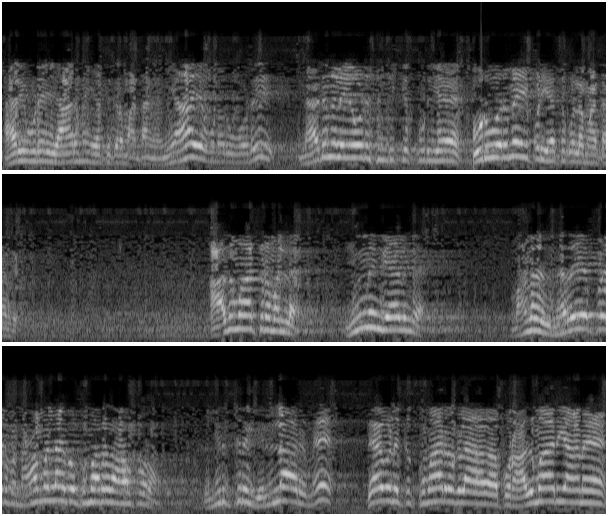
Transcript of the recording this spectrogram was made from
அறிவுடைய யாருமே ஏத்துக்கிற மாட்டாங்க. நியாய உணர்வோடு நடுநிலையோடு சிந்திக்கக்கூடிய ஒருவருமே இப்படி ஏற்றுக்கொள்ள மாட்டாங்க. அது மாத்திரமல்ல இன்னும் கேளுங்க. மன நிறைய பேர் நாமெல்லாம் இப்ப குமாரர் ஆக போறோம். இருக்கிற எல்லாருமே தேவனுக்கு குமாரர்களாக ஆக போறோம். அது மாதிரியான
